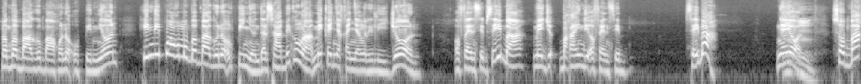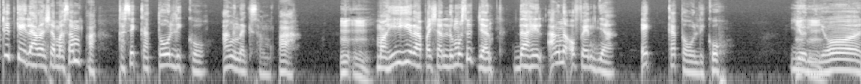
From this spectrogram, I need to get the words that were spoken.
magbabago ba ako ng opinion? Hindi po ako magbabago ng opinion dahil sabi ko nga, may kanya-kanyang religion. Offensive sa iba, medyo, baka hindi offensive sa iba. Ngayon, Mm-mm. so bakit kailangan siya masampa? Kasi katoliko ang nagsampa Mm-mm. mahihirapan siyang lumusot dyan dahil ang na-offend niya, eh, katoliko. Yun Mm-mm. yun.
